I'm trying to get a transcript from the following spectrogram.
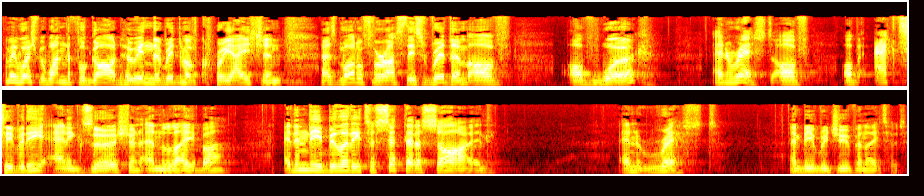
Then we worship a wonderful God who, in the rhythm of creation, has modeled for us this rhythm of, of work and rest, of, of activity and exertion and labour, and then the ability to set that aside and rest and be rejuvenated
